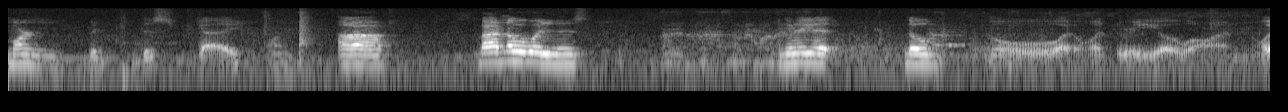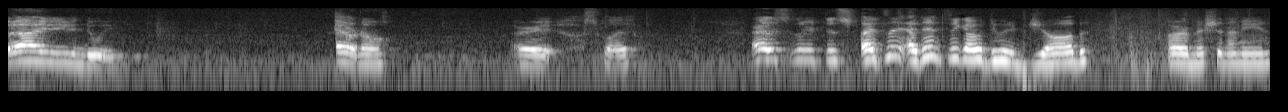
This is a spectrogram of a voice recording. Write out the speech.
Martin, this guy. Uh, but I know what it is. I'm going to get, no, no, I don't want the radio on. What am I even doing? I don't know. Alright, let's play. I this. I think I didn't think I would do a job or a mission. I mean,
